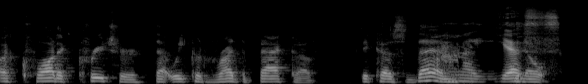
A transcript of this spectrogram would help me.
aquatic creature that we could ride the back of? Because then, Ah, yes.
